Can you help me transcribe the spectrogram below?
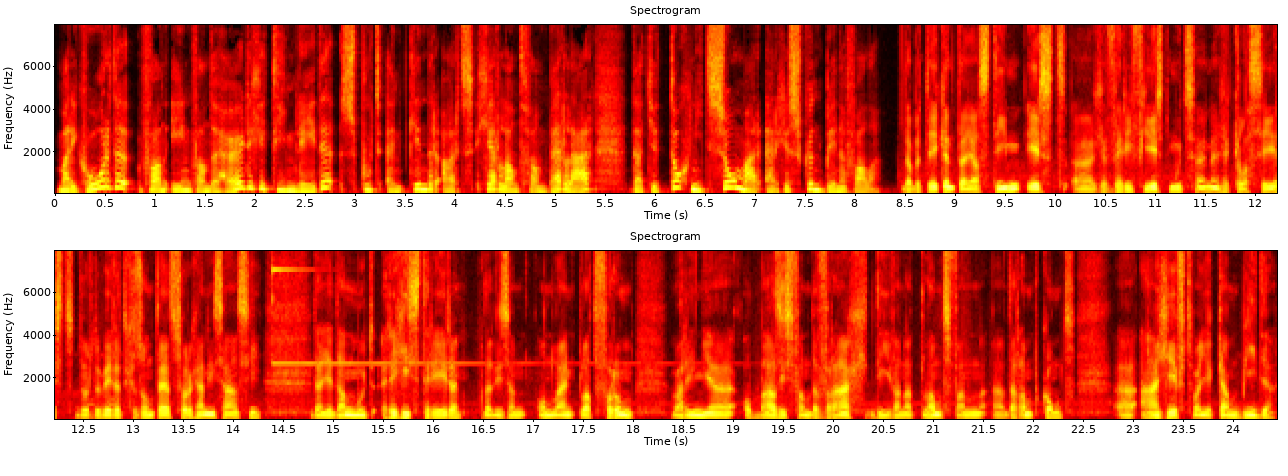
Maar ik hoorde van een van de huidige teamleden, spoed- en kinderarts Gerland van Berlaar, dat je toch niet zomaar ergens kunt binnenvallen. Dat betekent dat je als team eerst uh, geverifieerd moet zijn en geclasseerd door de Wereldgezondheidsorganisatie. Dat je dan moet registreren. Dat is een online platform waarin je op basis van de vraag die van het land van uh, de ramp komt, uh, aangeeft wat je kan bieden.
